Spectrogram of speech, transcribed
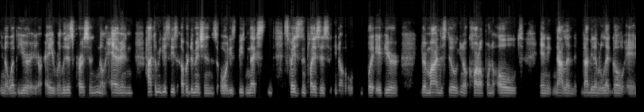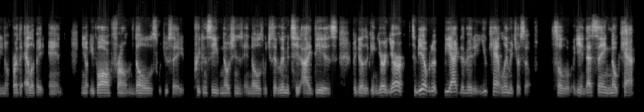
you know, whether you're a religious person, you know, heaven, how can we get to these upper dimensions or these these next spaces and places, you know, but if your your mind is still, you know, caught up on the old and not letting not being able to let go and, you know, further elevate and, you know, evolve from those what you say preconceived notions and those which you say limited ideas. Because again, you're you're to be able to be activated, you can't limit yourself. So again, that saying no cap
